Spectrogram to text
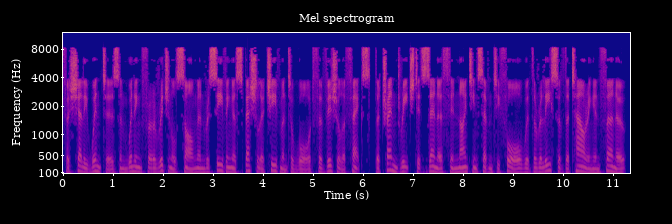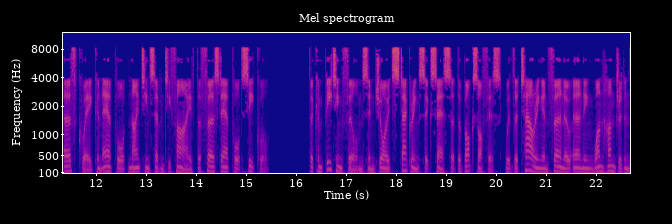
for Shelley Winters and winning for Original Song and receiving a Special Achievement Award for Visual Effects. The trend reached its zenith in 1974 with the release of The Towering Inferno, Earthquake and Airport 1975, the first Airport sequel. The competing films enjoyed staggering success at the box office, with The Towering Inferno earning $116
